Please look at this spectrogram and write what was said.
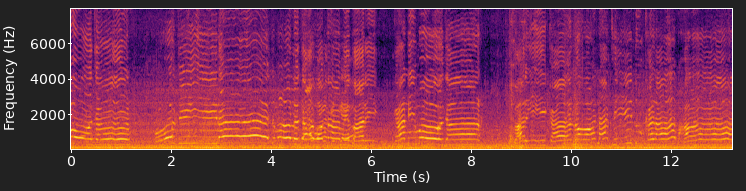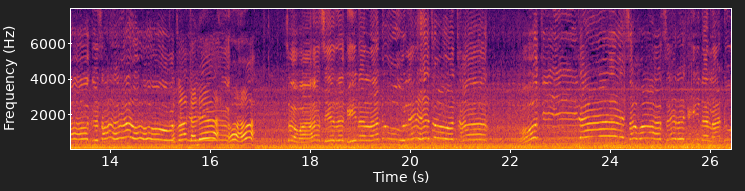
મોજા. મોજી રે મલ જાઓ તમે દ્વારિકાની મોજા. દ્વારિકાનો નાથી દુખણા ભાગ સારો અમા સવા શેર ઘીન લાડુ લેજો ચાર મોજી રે સવા શેર ઘીન લાડુ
